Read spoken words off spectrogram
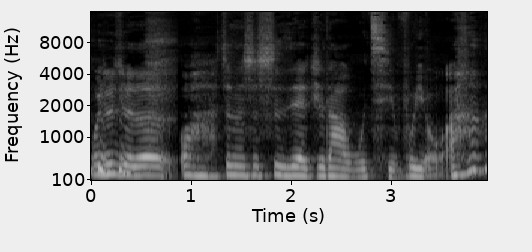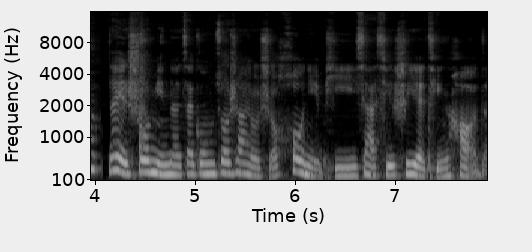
我就觉 得哇，真的是世界之大无奇不有啊！那也说明呢，在工作上有时候厚脸皮一下，其实也挺好的。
